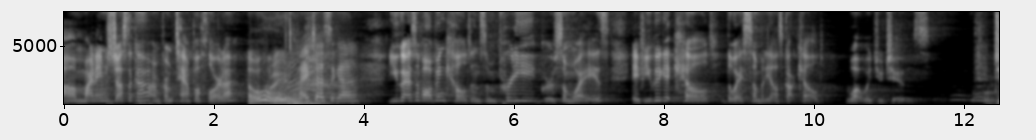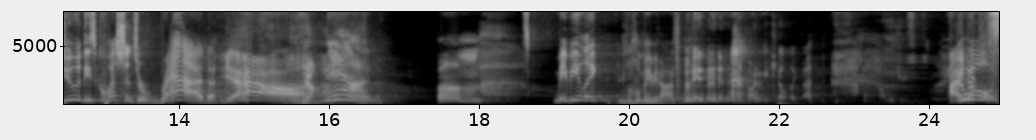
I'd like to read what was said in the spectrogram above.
Um, my name's Jessica. I'm from Tampa, Florida. Oh. Hi, Jessica. You guys have all been killed in some pretty gruesome ways. If you could get killed the way somebody else got killed, what would you choose? Dude, these questions are rad. Yeah. Yeah. Man. Um, maybe like, well, maybe not. I don't want to be killed like that. I you know, s-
